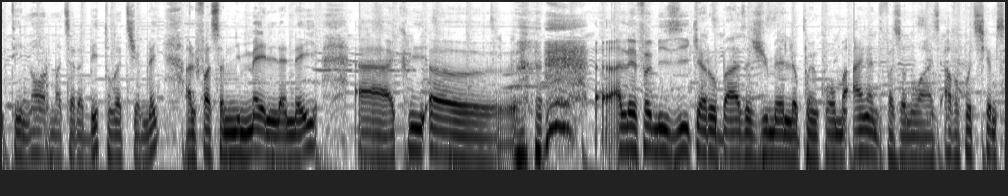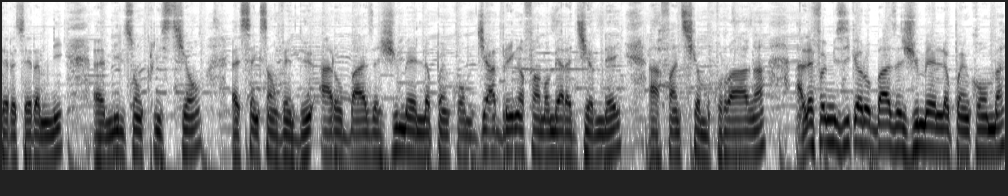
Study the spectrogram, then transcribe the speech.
panayykiyaaaaquaiténraaenaaaalfas aminy malanay Euh, cialefa euh, musique arobas jumail point com agnandy fahsanao azy afa koa antsika ami serasera amin'ny euh, mille son cristian 5inqcent22 arobas jumail point com jiaby regny afanao miara ji aminay afantsika amikoragna alefa musique arobas jumail point com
